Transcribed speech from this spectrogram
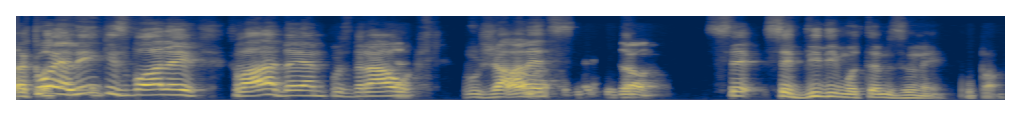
Tako je, link iz spodaj. Hvala, da je en pozdrav, užalec. Se, se vidimo tam zunaj, upam.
